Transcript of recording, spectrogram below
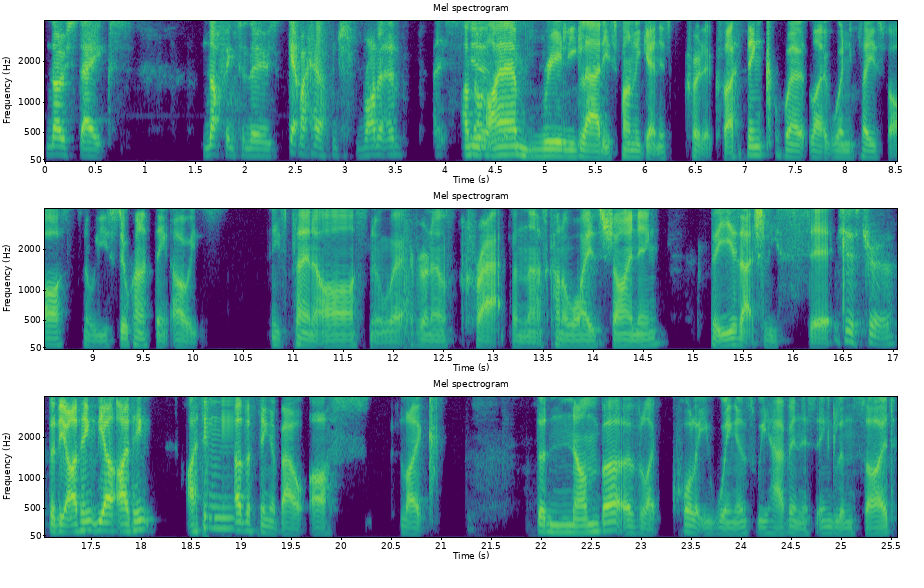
no stakes, nothing to lose. Get my head up and just run at him. I'm, Yeah. I am really glad he's finally getting his critics. I think where like when he plays for Arsenal, you still kind of think, oh, he's he's playing at Arsenal where everyone else crap, and that's kind of why he's shining. But he is actually sick. Which is true. But the I think the I think I think the other thing about us, like the number of like quality wingers we have in this England side,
